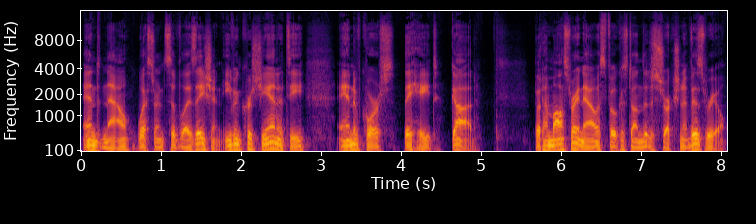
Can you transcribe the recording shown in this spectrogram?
and now Western civilization, even Christianity, and of course, they hate God. But Hamas right now is focused on the destruction of Israel.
